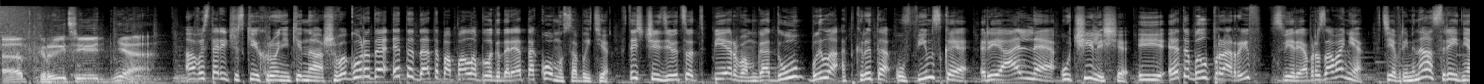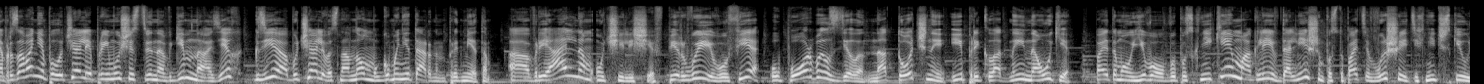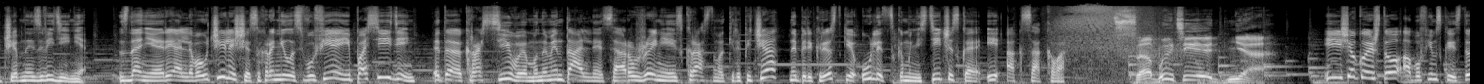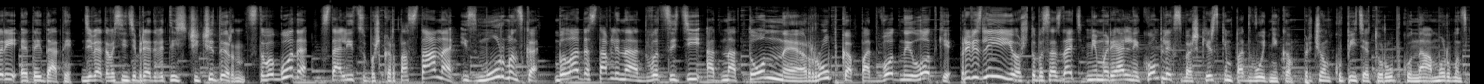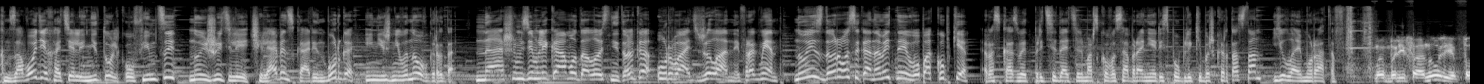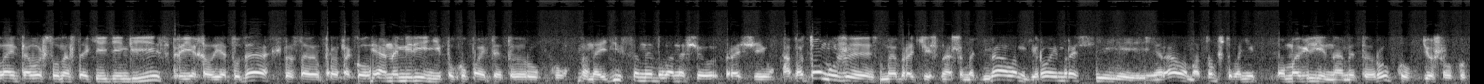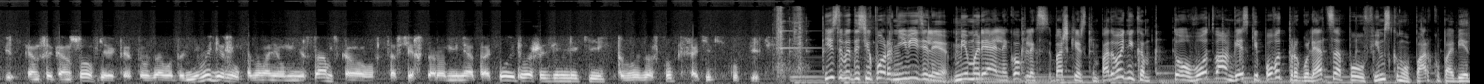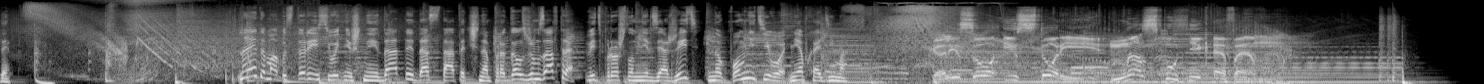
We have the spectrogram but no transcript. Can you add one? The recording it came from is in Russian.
Открытие дня. А в исторические хроники нашего города эта дата попала благодаря такому событию. В 1901 году было открыто Уфимское реальное училище. И это был прорыв в сфере образования. В те времена среднее образование получали преимущественно в гимназиях, где обучали в основном гуманитарным предметам. А в реальном училище впервые в Уфе упор был сделан на точные и прикладные науки. Поэтому его выпускники могли в дальнейшем поступать в высшие технические учебные заведения. Здание реального училища сохранилось в Уфе и по сей день. Это красивое монументальное сооружение из красного кирпича на перекрестке улиц Коммунистическая и Аксакова. События дня. И еще кое-что об уфимской истории этой даты. 9 сентября 2014 года в столицу Башкортостана из Мурманска была доставлена 21-тонная рубка подводной лодки. Привезли ее, чтобы создать мемориальный комплекс башкирским подводникам. Причем купить эту рубку на Мурманском заводе хотели не только уфимцы, но и жители Челябинска, Оренбурга и Нижнего Новгорода. Нашим землякам удалось не только урвать желанный фрагмент, но и здорово сэкономить на его покупке, рассказывает председатель морского собрания Республики Башкортостан Юлай Муратов. Мы блефанули в плане того, что у нас такие деньги есть. Приехал я туда, составил протокол о намерении покупать эту рубку. Она единственная была на всю Россию. А потом уже мы обратились к нашим адмиралам, героям России, генералам о том, чтобы они помогли нам эту рубку дешево купить. В конце концов, директор этого завода не выдержал, позвонил мне сам, сказал, со всех сторон меня атакуют ваши земляки, то вы за сколько хотите купить. Если вы до сих пор не видели мемориальный комплекс башкирским подводникам, то вот вам веский повод прогуляться по Уфимскому парку Победы. На этом об истории сегодняшней даты достаточно. Продолжим завтра, ведь прошлым нельзя жить, но помнить его необходимо. Колесо истории на «Спутник FM.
